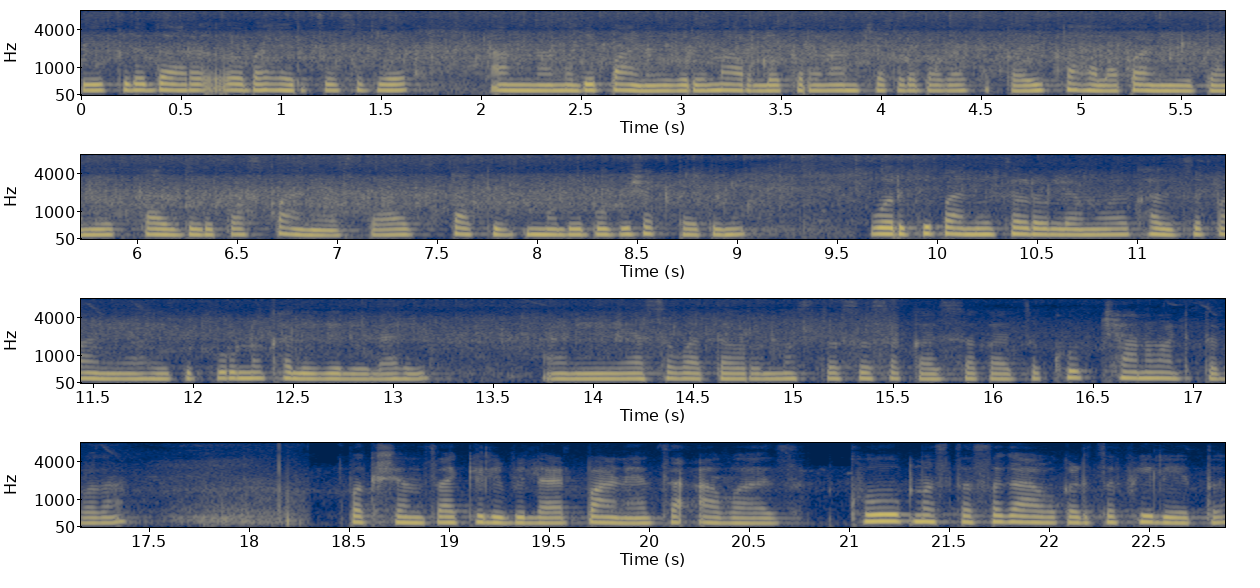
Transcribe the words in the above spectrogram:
ते इकडे दार बाहेरचं सगळं अंगणामध्ये पाणी वगैरे मारलं कारण आमच्याकडे बघा सकाळी सहाला पाणी येतं आणि एक तास दीड तास पाणी असतं. आज टाकीमध्ये बघू शकताय तुम्ही वरती पाणी चढवल्यामुळे खालचं पाणी आहे ते पूर्ण खाली गेलेलं आहे. आणि असं वातावरण मस्त असं सकाळ सकाळचं खूप छान वाटतं बघा. पक्ष्यांचा किलबिलाट पाण्याचा आवाज खूप मस्त असं गावाकडचं फील येतं.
